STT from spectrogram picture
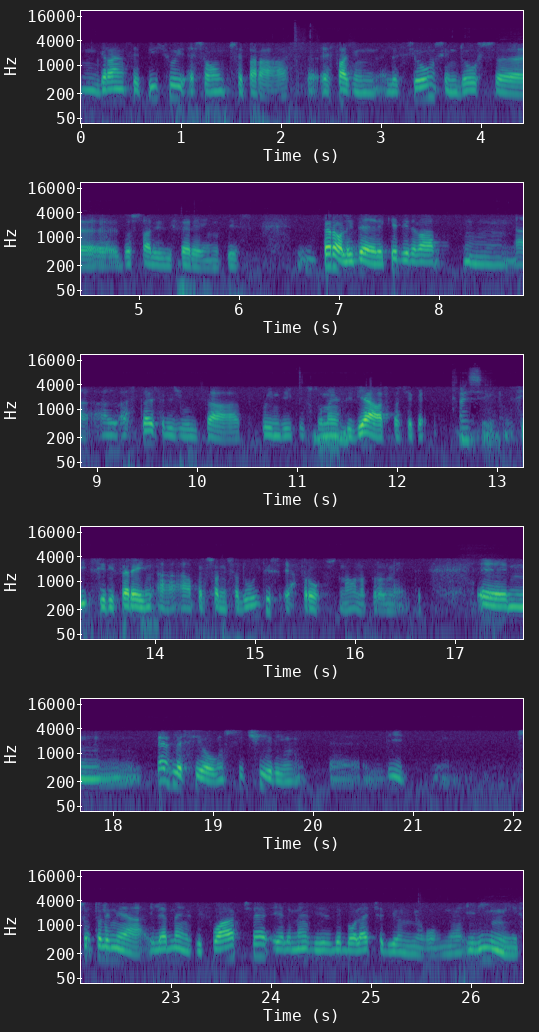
grandi e piccoli sono separati e fanno lezioni in due, eh, differenti. Però l'idea è che arriva a stessi risultati, quindi strumenti diversi, perché eh sì. si, si riferisce a, a, persone adulti e a fros, no? naturalmente. E, per lezioni si cerca eh, di sottolineare elementi di forza e elementi di debolezza di ognuno, i limiti,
